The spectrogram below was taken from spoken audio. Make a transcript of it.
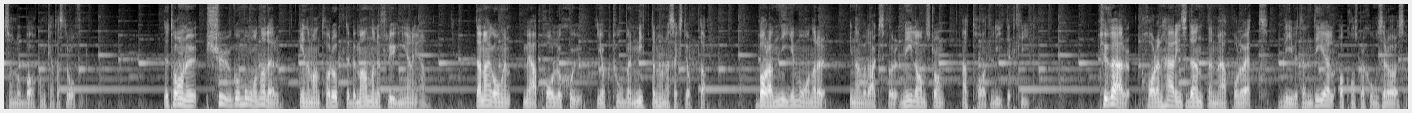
som låg bakom katastrofen. Det tar nu 20 månader innan man tar upp de bemannade flygningarna igen denna gången med Apollo 7 i oktober 1968. Bara nio månader innan det var dags för Neil Armstrong att ta ett litet kliv. Tyvärr har den här incidenten med Apollo 1 blivit en del av konspirationsrörelsen.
